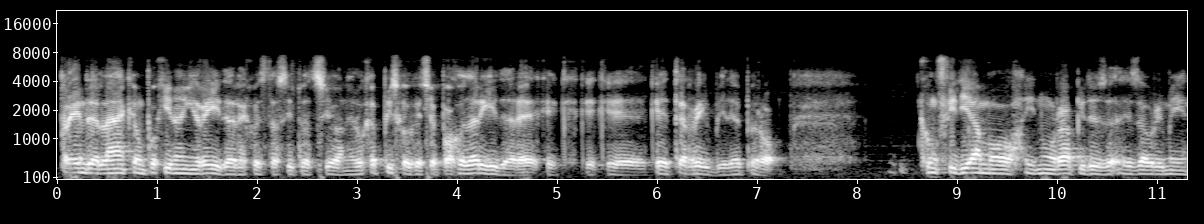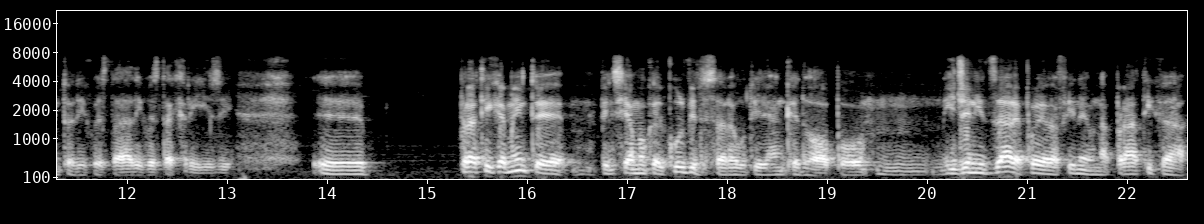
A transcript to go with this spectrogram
prenderla anche un pochino in ridere questa situazione, lo capisco che c'è poco da ridere, che, che, che, che è terribile, però confidiamo in un rapido esaurimento di questa, di questa crisi. Eh, praticamente pensiamo che il Culvid sarà utile anche dopo. Mm, igienizzare poi alla fine è una pratica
